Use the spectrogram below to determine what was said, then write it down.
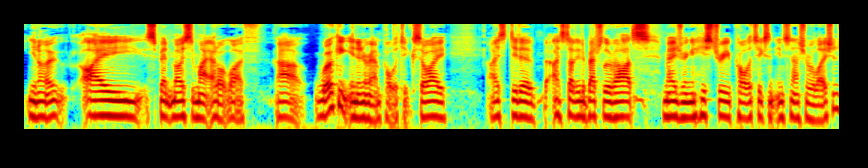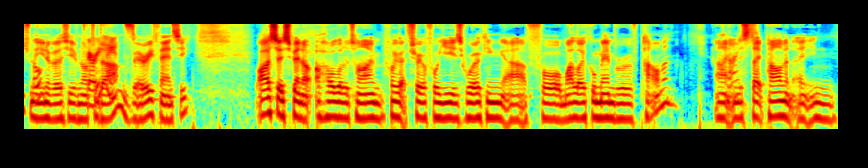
You know, I spent most of my adult life uh, working in and around politics. So I, I did a, I studied a Bachelor of Arts, majoring in history, politics, and international relations from Oh, the University of Notre very Dame. fancy. Very fancy. I also spent a, a whole lot of time, probably about three or four years, working uh, for my local member of parliament uh, in the state parliament uh, in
